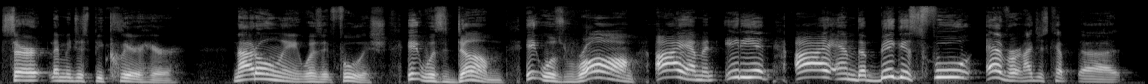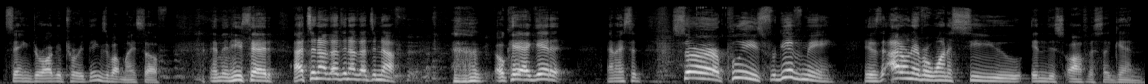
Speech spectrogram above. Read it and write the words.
sir, let me just be clear here. Not only was it foolish, it was dumb. It was wrong. I am an idiot. I am the biggest fool ever. And I just kept uh, saying derogatory things about myself. And then he said, That's enough, that's enough, that's enough. okay, I get it. And I said, Sir, please forgive me. He said, I don't ever want to see you in this office again.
